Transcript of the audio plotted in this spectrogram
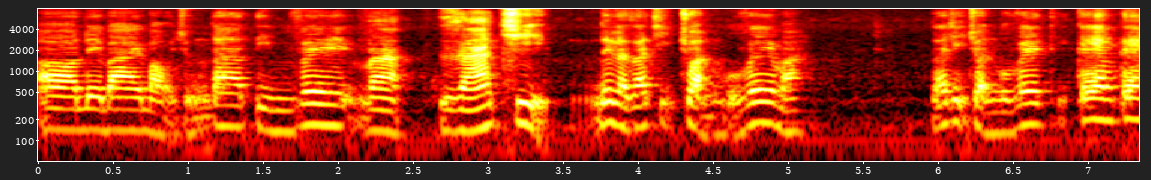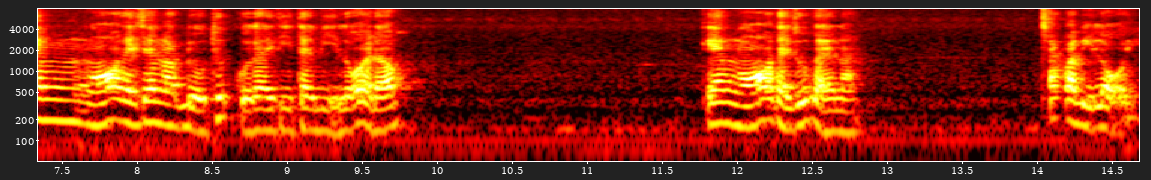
À, đề bài bảo chúng ta tìm V và giá trị đây là giá trị chuẩn của V mà. Giá trị chuẩn của V thì các em các em ngó thầy xem là biểu thức của thầy thì thầy bị lỗi ở đâu? Các em ngó thầy giúp thầy là chắc là bị lỗi.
